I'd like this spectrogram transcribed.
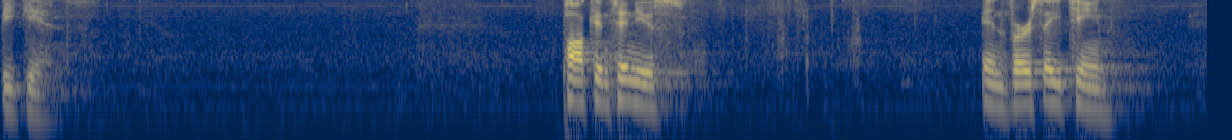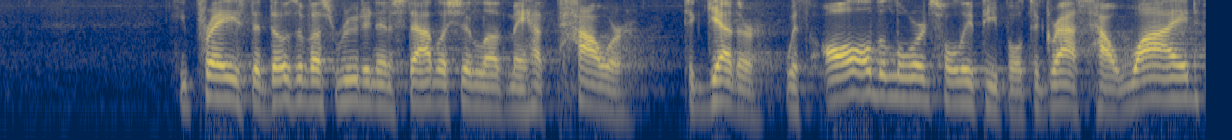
begins. Paul continues in verse 18. He prays that those of us rooted and established in love may have power together with all the Lord's holy people to grasp how wide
